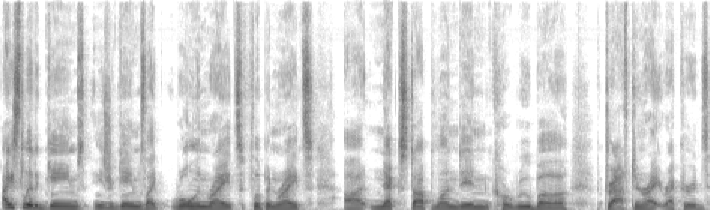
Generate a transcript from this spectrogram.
Isolated games, these are games like Roll and Writes, Flip and Writes, uh, Next Stop London, Karuba, Draft and Write Records,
